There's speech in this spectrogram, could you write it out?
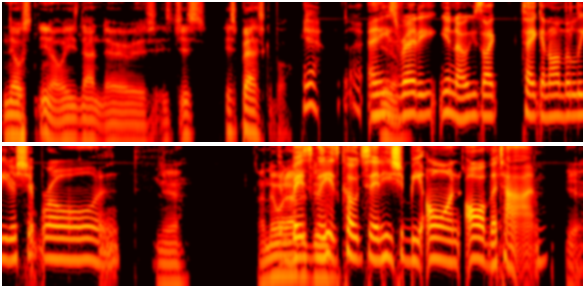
no, you know, he's not nervous. It's just it's basketball. Yeah, and he's Yeah. ready. You know, he's like taking on the leadership role, and, Yeah, I know what and I have to basically do. his coach said he should be on all the time. Yeah,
